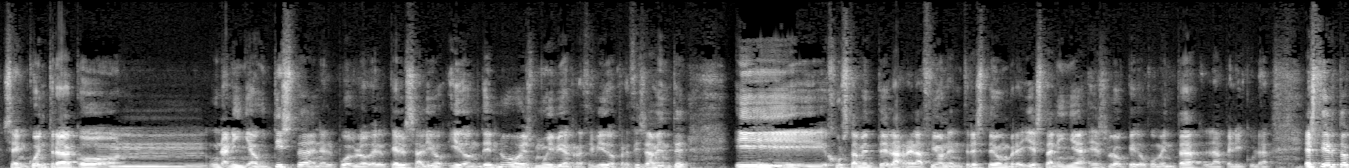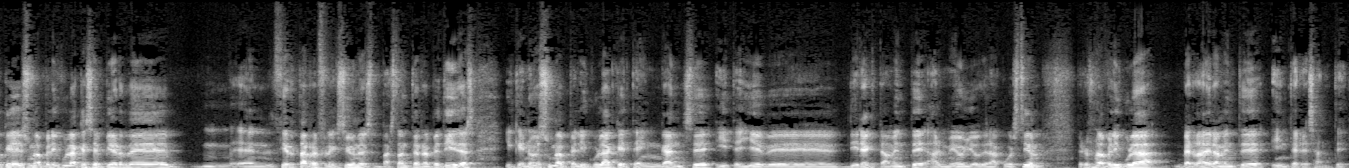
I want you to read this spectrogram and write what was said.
se encuentra con una niña autista en el pueblo del que él salió y donde no es muy bien recibido precisamente, y justamente la relación entre este hombre y esta niña es lo que documenta la película. Es cierto que es una película que se pierde mm, en ciertas reflexiones bastante repetidas y que no es una película que te enganche y te lleve directamente al meollo de la cuestión, pero es una película verdaderamente interesante.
